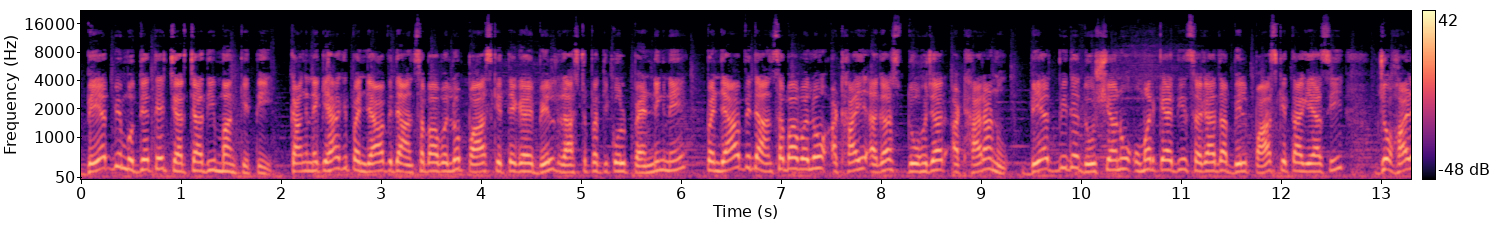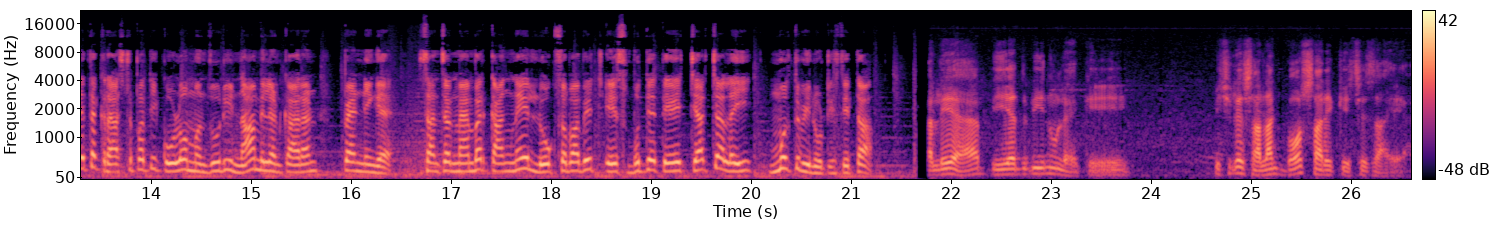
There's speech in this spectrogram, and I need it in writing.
ਬੇਅਦਬੀ ਮੁੱਦੇ ਤੇ ਚਰਚਾ ਦੀ ਮੰਗ ਕੀਤੀ। ਕੰਗ ਨੇ ਕਿਹਾ ਕਿ ਪੰਜਾਬ ਵਿਧਾਨ ਸਭਾ ਵੱਲੋਂ ਪਾਸ ਕੀਤੇ ਗਏ ਬਿੱਲ ਰਾਸ਼ਟਰਪਤੀ ਕੋਲ ਪੈਂਡਿੰਗ ਨੇ। ਪੰਜਾਬ ਵਿਧਾਨ ਸਭਾ ਵੱਲੋਂ 28 ਅਗਸਤ 2018 ਨੂੰ ਬੇਅਦਬੀ ਦੇ ਦੋਸ਼ੀਆਂ ਨੂੰ ਉਮਰ ਕੈਦ ਦੀ ਸਜ਼ਾ ਦਾ ਬਿੱਲ ਪਾਸ ਕੀਤਾ ਗਿਆ ਸੀ, ਜੋ ਹਾਲੇ ਤੱਕ ਰਾਸ਼ਟਰਪਤੀ ਕੋਲੋਂ ਮਨਜ਼ੂਰੀ ਨਾ ਮਿਲਣ ਕਾਰਨ ਪੈਂਡਿੰਗ ਹੈ। ਸੰਸਦ ਮੈਂਬਰ ਕੰਗ ਨੇ ਲੋਕ ਸਭਾ ਵਿੱਚ ਇਸ ਮੁੱਦੇ ਤੇ ਚਰਚਾ ਲਈ ਮੁਲਤਵੀ ਨੋਟਿਸ ਦਿੱਤਾ। ਗੱਲ ਇਹ ਬੇਅਦਬੀ ਨੂੰ ਲੈ ਕੇ ਪਿਛਲੇ ਸਾਲਾਂ 'ਚ ਬਹੁਤ ਸਾਰੇ ਕੇਸਿਸ ਆਏ ਆ।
